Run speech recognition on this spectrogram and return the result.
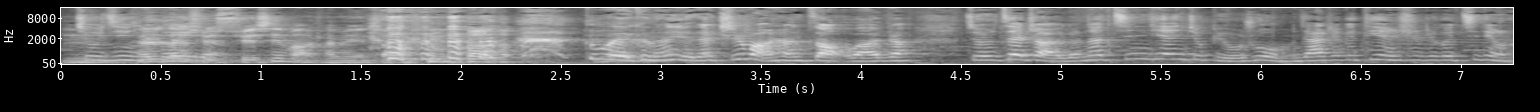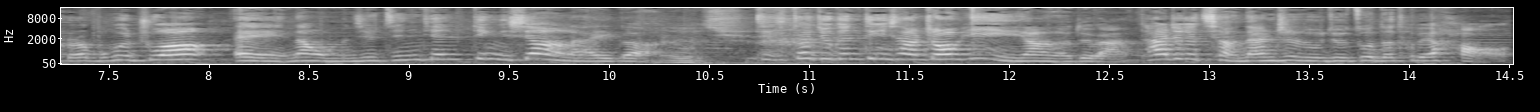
嗯就近他是在学可以的。学信网上面找是吗？对，可能也在知网上找吧，这就是再找一个。那今天就比如说我们家这个电视这个机顶盒不会装，哎，那我们就今天定向来一个。哎呦我去，这它就跟定向招聘一样的，对吧？它这个抢单制度就做得特别好，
